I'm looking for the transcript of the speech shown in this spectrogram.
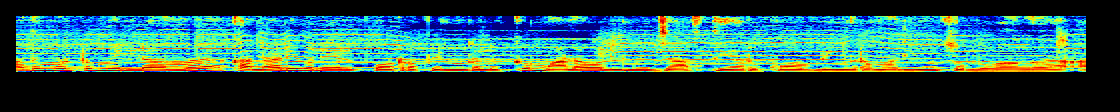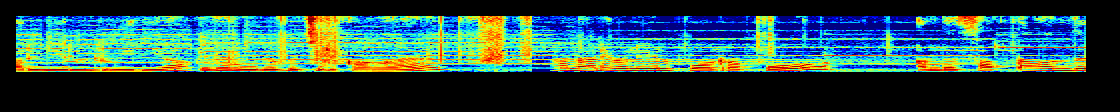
அது மட்டும் இல்லாமல் கண்ணாடி வளையல் போடுற பெண்களுக்கு மன வலிமை ஜாஸ்தியாக இருக்கும் அப்படிங்கிற மாதிரியும் சொல்லுவாங்க. அறிவியல் ரீதியாக இதை நிரூபிச்சிருக்காங்க. கண்ணாடி வளையல் போடுறப்போ அந்த சத்தம் வந்து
